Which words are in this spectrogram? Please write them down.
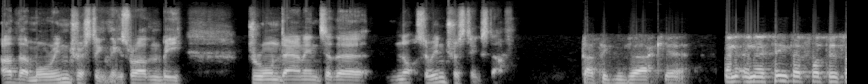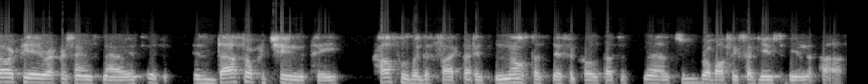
other more interesting things rather than be drawn down into the not so interesting stuff. That's exactly it. And, and I think that what this RPA represents now is, is, is that opportunity coupled with the fact that it's not as difficult as, as robotics have used to be in the past.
